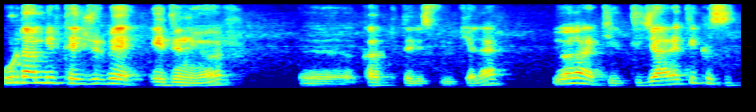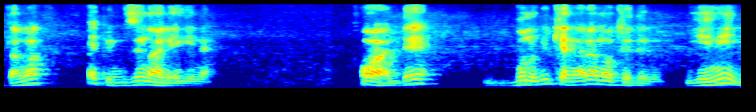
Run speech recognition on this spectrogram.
Buradan bir tecrübe ediniyor e, kapitalist ülkeler. Diyorlar ki ticareti kısıtlamak hepimizin aleyhine. O halde bunu bir kenara not edelim. Yeni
